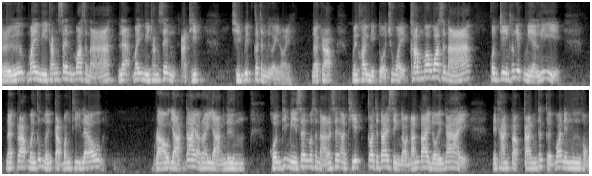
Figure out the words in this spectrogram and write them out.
หรือไม่มีทั้งเส้นวาสนา และไม่มีทั้งเส้นอาทิตย์ ชีวิตก็จะเหนื่อยหน่อยนะครับ ไม่ค่อยมีตัวช่วยคำว่าวาสนา คนจีนเขาเรียกเมียลี่นะครับ มันก็เหมือนกับบางทีแล้ว เราอยากได้อะไรอย่างหนึ่งคนที่มีเส้นวาสนาและเส้นอาทิตย์ก็จะได้สิ่งเหล่านั้นได้โดยง่าย ในทางกลับกันถ้าเกิดว่าในมือของ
